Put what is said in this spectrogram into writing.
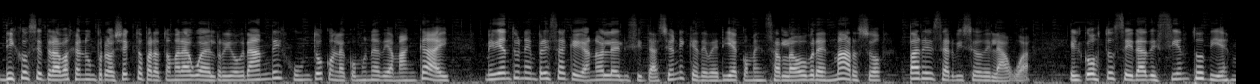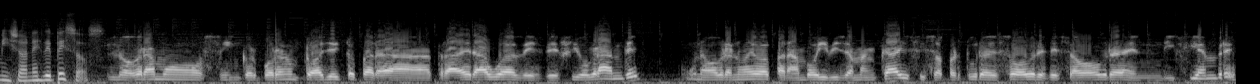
Dijo se trabaja en un proyecto para tomar agua del Río Grande junto con la comuna de Amancay, mediante una empresa que ganó la licitación y que debería comenzar la obra en marzo para el servicio del agua. El costo será de 110 millones de pesos. Logramos incorporar un proyecto para traer agua desde Río Grande, una obra nueva para Amboy y Villamancay. Se hizo apertura de sobres de esa obra en diciembre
